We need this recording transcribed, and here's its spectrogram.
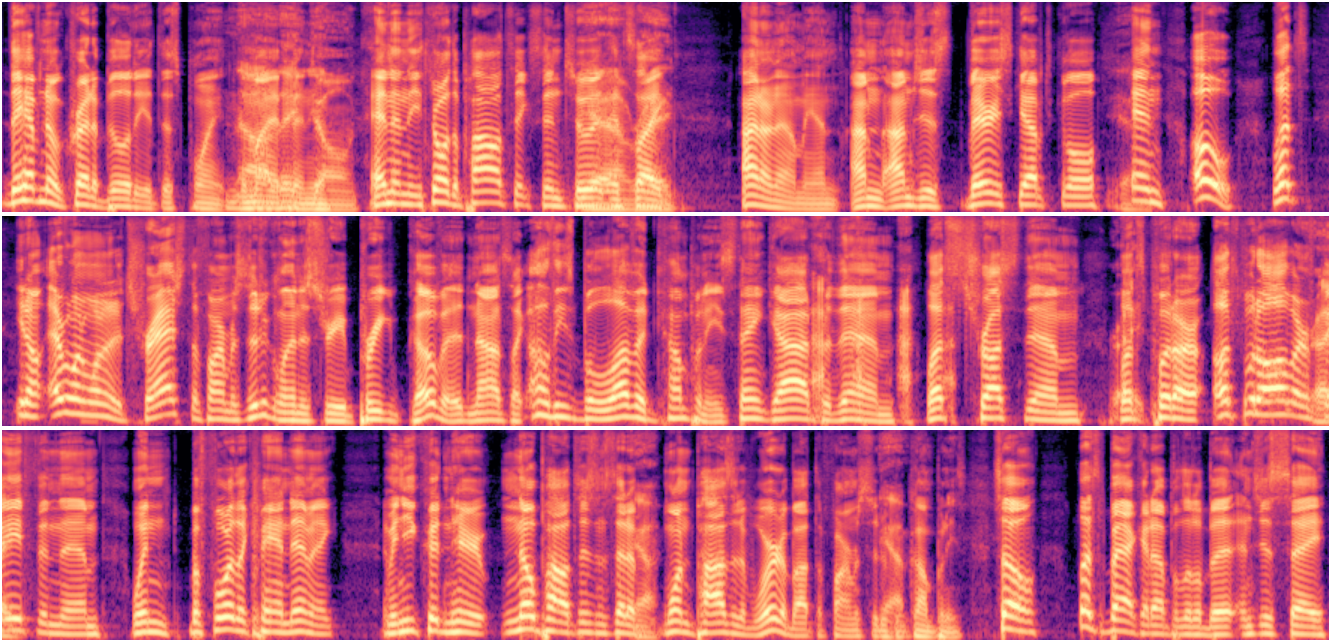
they have no credibility at this point, No, in my they opinion. don't. And then you throw the politics into it. Yeah, it's right. like I don't know, man. I'm I'm just very skeptical. Yeah. And oh, let's you know, everyone wanted to trash the pharmaceutical industry pre-COVID. Now it's like, oh, these beloved companies. Thank God for them. let's trust them. Let's put our let's put all of our Right. faith in them. When before the pandemic, I mean, you couldn't hear no politician said a, Yeah. one positive word about the pharmaceutical Yeah. companies. So let's back it up a little bit and just say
